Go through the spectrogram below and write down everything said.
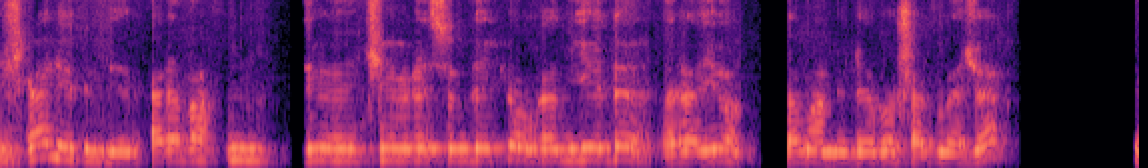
işgal edildi. Karabağ'ın e, çevresindeki olan yedi rayon tamamıyla boşaltılacak. E,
